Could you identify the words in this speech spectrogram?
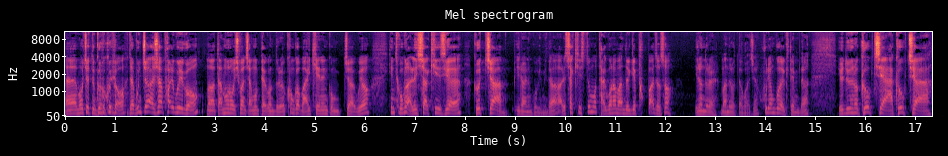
에, 뭐 어쨌든 그렇고요. 자, 문자 샵8910 어, 단문 50원 장문 100원 들어요. 콩과 마이케이는 공짜고요. 힌트곡은 알리샤 키스의 Good Job이라는 곡입니다. 알리샤 키스도 뭐 달고나 만들기에 푹 빠져서 이런 노래를 만들었다고 하죠. 후렴구가 이렇게 됩니다. Know 국자 국자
